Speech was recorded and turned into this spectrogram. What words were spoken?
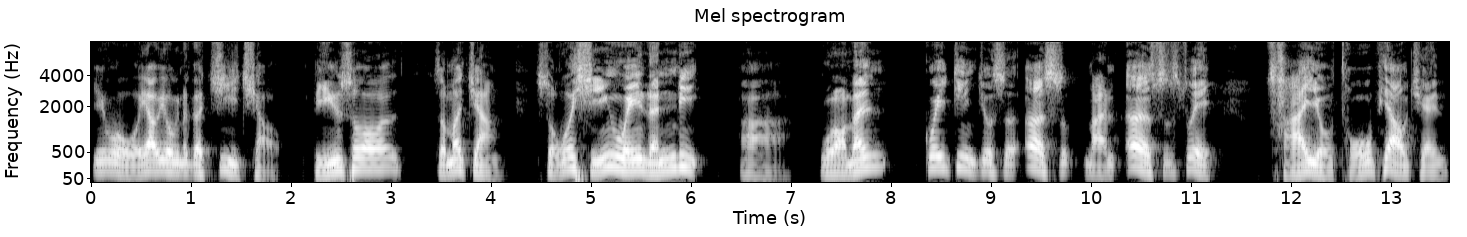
因为我要用那个技巧，比如说怎么讲，所谓行为能力啊，我们规定就是二十满二十岁。才有投票权，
